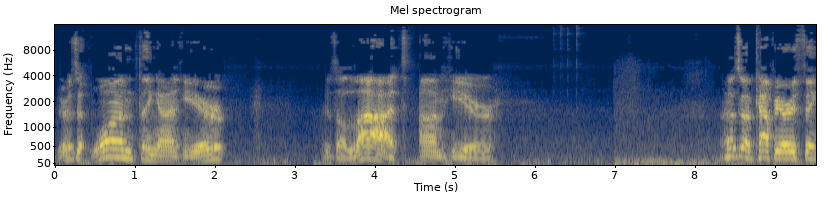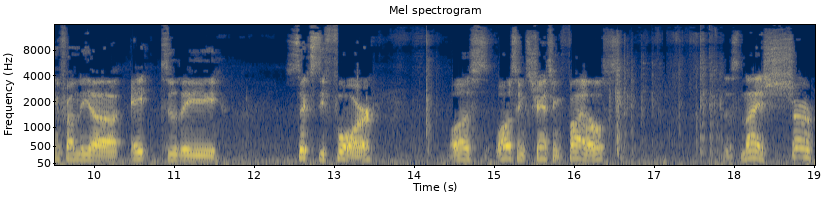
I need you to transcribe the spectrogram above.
There isn't one thing on here there's a lot on here. I'm just to copy everything from the uh, 8 to the 64. While this, while thing's transferring files, this nice sharp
